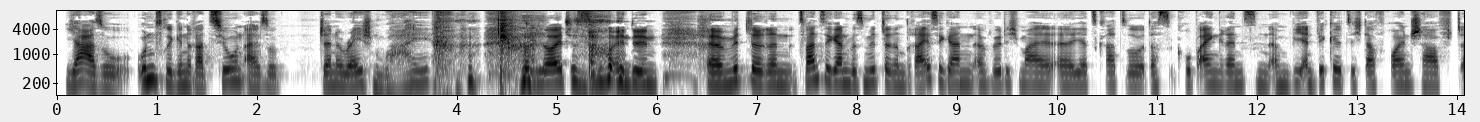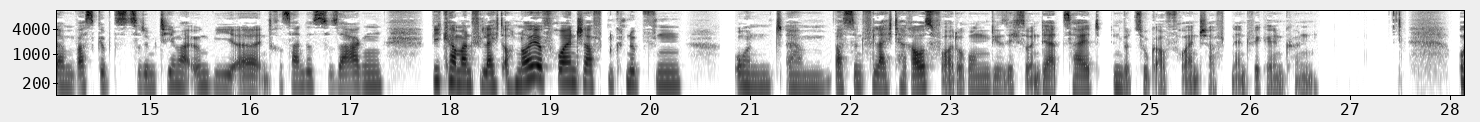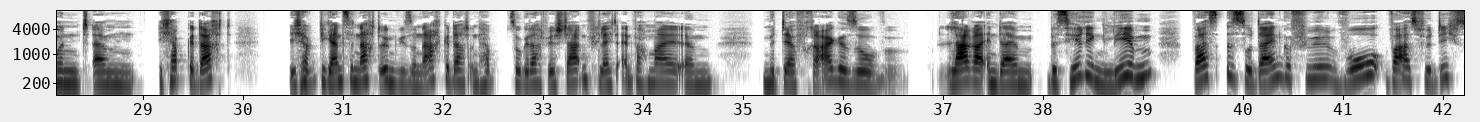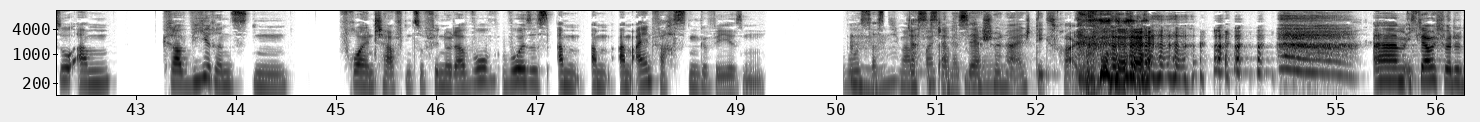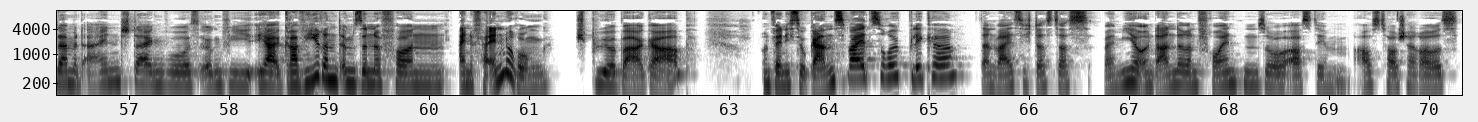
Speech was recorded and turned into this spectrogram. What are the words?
ja, so unsere Generation, also Generation Y, die Leute so in den äh, mittleren 20ern bis mittleren 30ern, äh, würde ich mal äh, jetzt gerade so das grob eingrenzen. Ähm, wie entwickelt sich da Freundschaft? Ähm, was gibt es zu dem Thema irgendwie äh, Interessantes zu sagen? Wie kann man vielleicht auch neue Freundschaften knüpfen? Und ähm, was sind vielleicht Herausforderungen, die sich so in der Zeit in Bezug auf Freundschaften entwickeln können? Und ähm, ich habe gedacht, ich habe die ganze Nacht irgendwie so nachgedacht und habe so gedacht, wir starten vielleicht einfach mal ähm, mit der Frage so, Lara, in deinem bisherigen Leben, was ist so dein Gefühl, wo war es für dich so am gravierendsten, Freundschaften zu finden oder wo, wo ist es am, am, am einfachsten gewesen? Wo ist das mhm, Thema? Das ist eine sehr schöne Einstiegsfrage. Ähm, ich glaube, ich würde damit einsteigen, wo es irgendwie ja gravierend im Sinne von eine Veränderung spürbar gab. Und wenn ich so ganz weit zurückblicke, dann weiß ich, dass das bei mir und anderen Freunden so aus dem Austausch heraus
